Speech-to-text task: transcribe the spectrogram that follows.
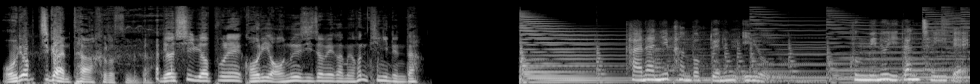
어렵지가 않다. 그렇습니다. 몇 시 몇 분의 거리 어느 지점에 가면 헌팅이 된다. 가난이 반복되는 이유. 국민의 이당 제200.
